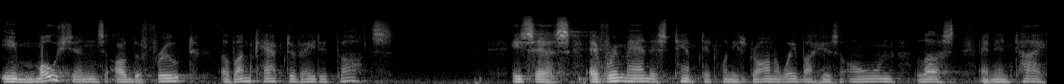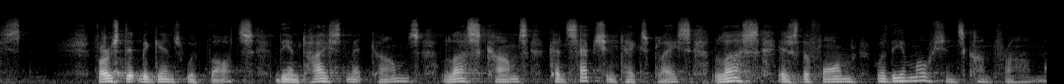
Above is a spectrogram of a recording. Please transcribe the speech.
emotions are the fruit of uncaptivated thoughts. He says, Every man is tempted when he's drawn away by his own lust and enticed. First, it begins with thoughts. The enticement comes, lust comes, conception takes place. Lust is the form where the emotions come from.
